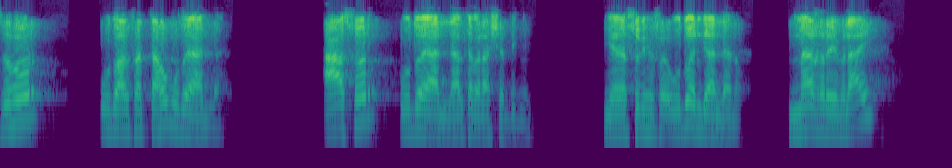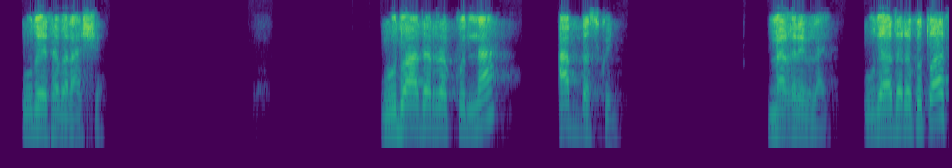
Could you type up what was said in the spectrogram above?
ዙሁር ውዱ አልፈታሁም ውዱ ያለ አሱር ውዱ ያለ አልተበላሸብኝም። የሱብህ ውዱ እንዲያለ ነው። መግሪብ ላይ ውዱ የተበላሸ። ውዱ አደረኩና አበስኩኝ። መግሪብ ላይ ውዱ ያደረኩት ጧት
